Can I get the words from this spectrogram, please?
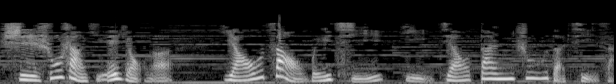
史书上也有了“瑶造围棋，以教丹朱”的记载。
